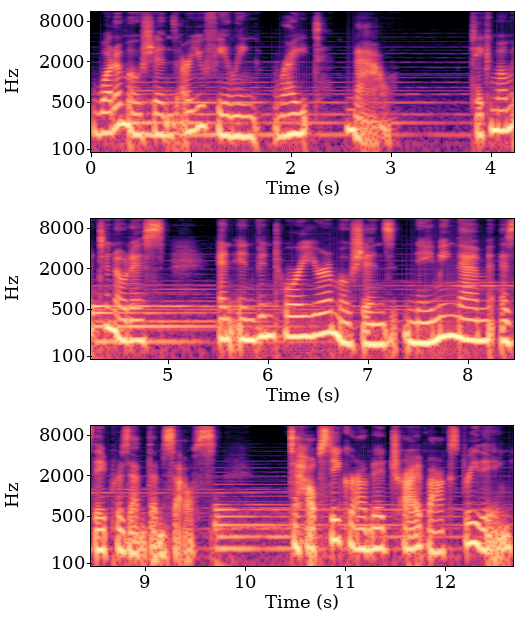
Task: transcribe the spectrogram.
What emotions are you feeling right now? Take a moment to notice and inventory your emotions, naming them as they present themselves. To help stay grounded, try box breathing.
